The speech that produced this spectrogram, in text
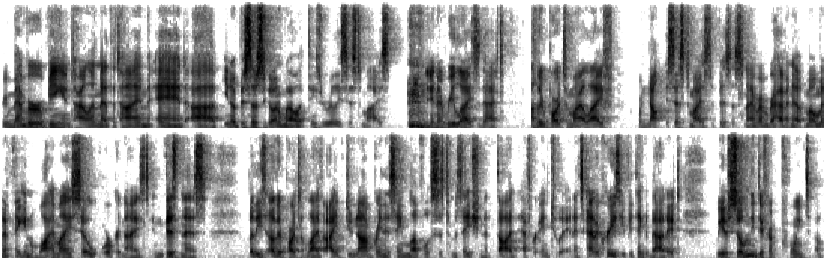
remember being in Thailand at the time, and uh, you know, business was going well. Things were really systemized, and I realized that other parts of my life were not systemized in business. And I remember having a moment of thinking, why am I so organized in business? But these other parts of life, I do not bring the same level of systemization and thought and effort into it. And it's kind of crazy if you think about it. We have so many different points of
